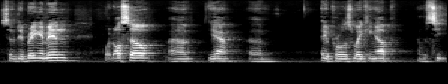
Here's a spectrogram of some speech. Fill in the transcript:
So they bring him in. But also, um, yeah, um, April is waking up and we see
